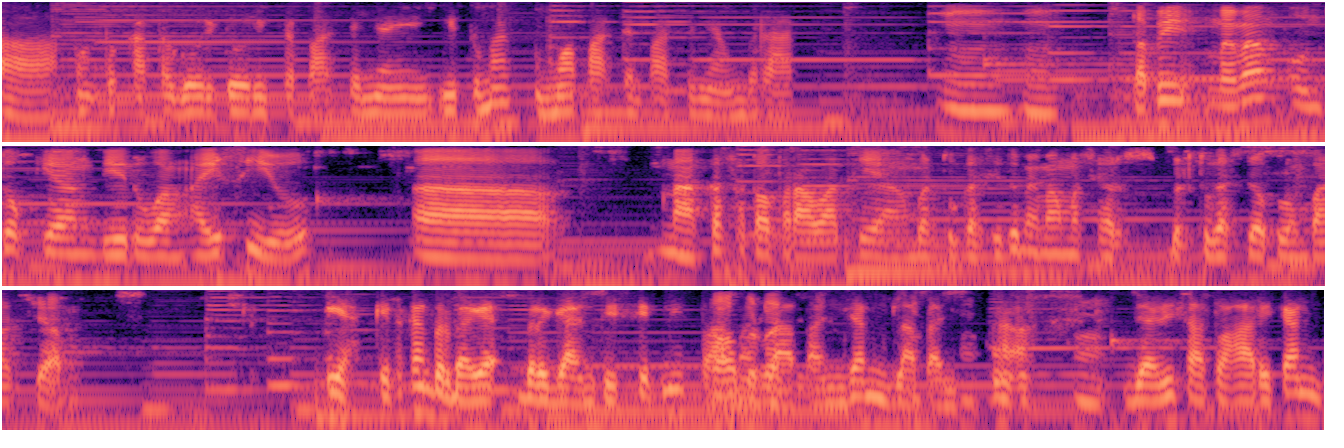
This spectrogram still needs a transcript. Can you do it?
uh, untuk kategori-kategori pasiennya itu mas semua pasien-pasien yang berat. Hmm, hmm. Tapi memang untuk yang di ruang ICU uh, nakes atau perawat yang bertugas itu memang masih harus bertugas 24 jam. Iya, kita kan berbagai, berganti shift nih selama oh, 8 jam, 8 hmm. Nah, hmm. Jadi satu hari kan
